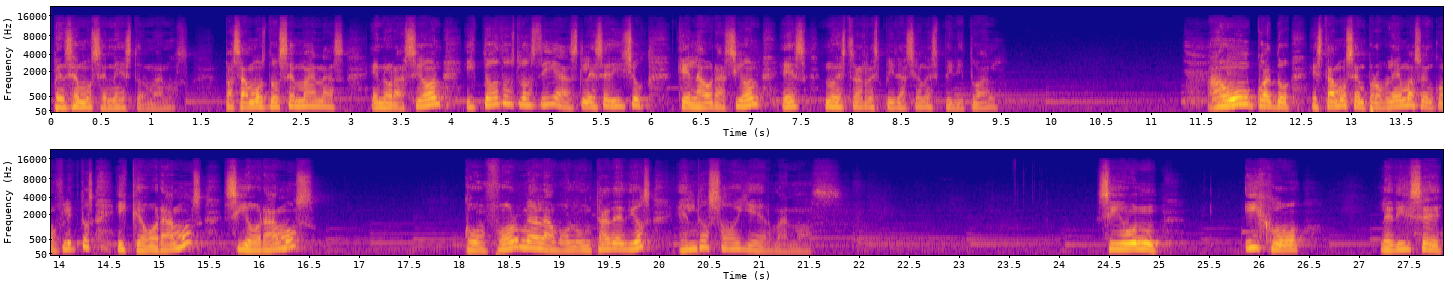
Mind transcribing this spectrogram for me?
Pensemos en esto, hermanos. Pasamos dos semanas en oración y todos los días les he dicho que la oración es nuestra respiración espiritual. Aun cuando estamos en problemas o en conflictos y que oramos, si oramos conforme a la voluntad de Dios, Él nos oye, hermanos. Si un hijo le dice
